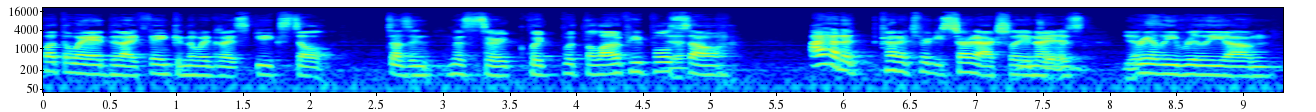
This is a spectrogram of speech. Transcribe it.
But the way that I think and the way that I speak still doesn't necessarily click with a lot of people. So I had a kind of tricky start actually, and I was Yes. really, really um,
